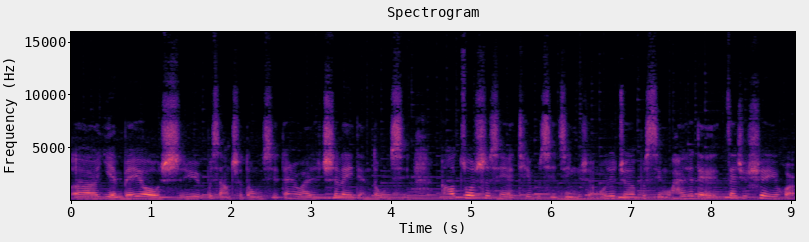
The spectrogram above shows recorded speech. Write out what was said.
呃也没有食欲，不想吃东西，但是我还是吃了一点东西，然后做事情也提不起精神，我就觉得不行，我还是得再去睡一会儿，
